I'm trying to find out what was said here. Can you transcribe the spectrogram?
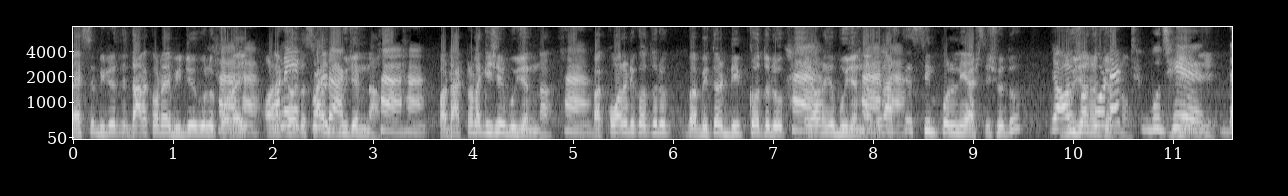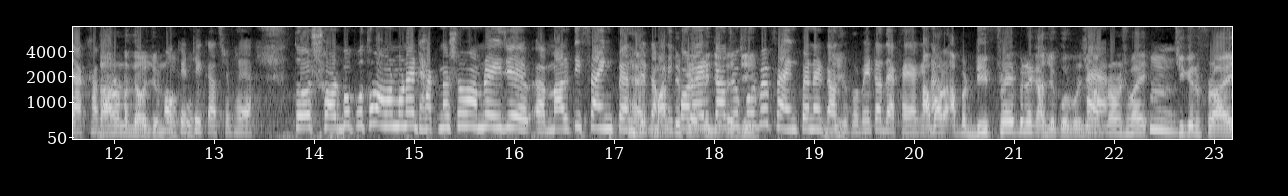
ম্যাক্সিমাম ভিডিওতে দাঁড় করে ভিডিওগুলো হ্যাঁ, করাই হ্যাঁ, অনেকে হয়তো সাইজ বুঝেন না। হ্যাঁ হ্যাঁ। বা ডাক্তাররা কিসের বুঝেন না। হ্যাঁ। বা কোয়ালিটি কতটুক বা ভিতরে ডিপ কতটুক হ্যাঁ, এটা অনেকে বুঝেন না। হ্যাঁ, আজকে সিম্পল নিয়ে আসছে শুধু যে অল্প বুঝানোর জন্য। প্রোডাক্ট বুঝিয়ে জি, জি। দেখাবো। ধারণা দেওয়ার জন্য ওকে ঠিক আছে ভাইয়া। তো সর্বপ্রথম আমার মনে হয় ঢাকনা সহ আমরা এই যে মাল্টি ফ্রাইং প্যান যেটা মানে কড়াইয়ের কাজও করবে ফ্রাইং প্যানের কাজও করবে এটা দেখাই আগে আবার আপনার ডিপ ফ্রাই প্যানের কাজও করব যে। আপনার সময় চিকেন ফ্রাই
